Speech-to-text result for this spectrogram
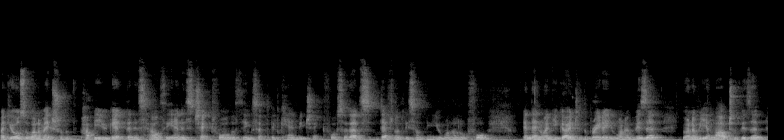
but you also want to make sure that the puppy you get then is healthy and is checked for all the things that it can be checked for. So that's definitely something you want to look for. And then when you go to the breeder, you want to visit, you want to be allowed to visit,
